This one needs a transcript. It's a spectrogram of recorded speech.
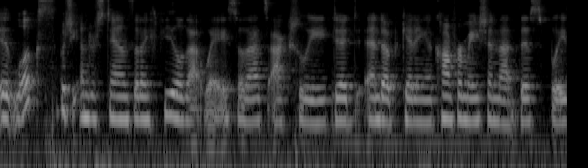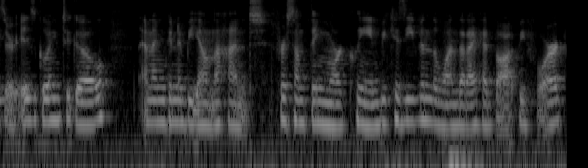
it looks, but she understands that I feel that way." So that's actually did end up getting a confirmation that this blazer is going to go and I'm going to be on the hunt for something more clean because even the one that I had bought before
